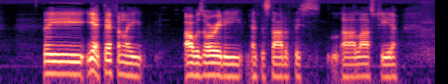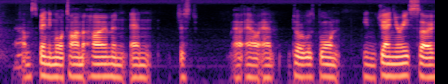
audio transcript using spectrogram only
the yeah definitely I was already at the start of this uh, last year um, spending more time at home and and just our, our, daughter was born in January, so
